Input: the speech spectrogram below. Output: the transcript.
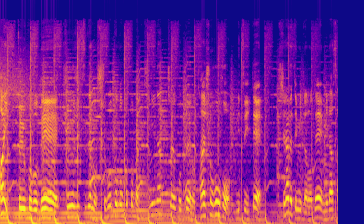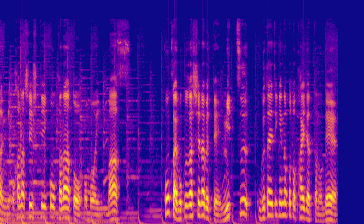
はい、ということで、休日でも仕事のことが気になっちゃうことへの対処方法について調べてみたので、皆さんにお話ししていこうかなと思います。今回僕が調べて3つ具体的なこと書いてあったので、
